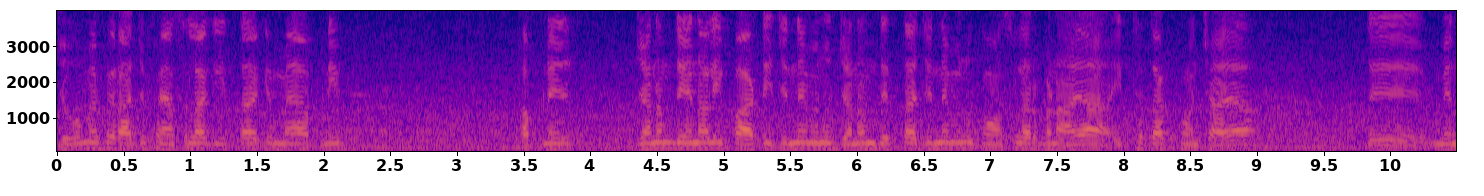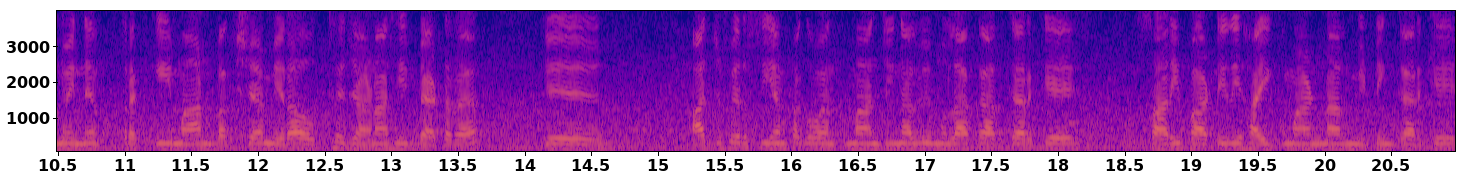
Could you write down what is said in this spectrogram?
ਜੋ ਮੈਂ ਫਿਰ ਅੱਜ ਫੈਸਲਾ ਕੀਤਾ ਕਿ ਮੈਂ ਆਪਣੀ, ਆਪਣੇ ਜਨਮ ਦੇਣ ਵਾਲੀ ਪਾਰਟੀ ਜਿਨੇ ਮੈਨੂੰ ਜਨਮ ਦਿੱਤਾ, ਜਿਨੇ ਮੈਨੂੰ ਕਾਉਂਸਲਰ ਬਣਾਇਆ, ਇੱਥੇ ਤੱਕ ਪਹੁੰਚਾਇਆ ਤੇ ਮੈਨੂੰ ਇੰਨੇ ਤਰੱਕੀ ਮਾਣ ਬਖਸ਼ਿਆ। ਮੇਰਾ ਉੱਥੇ ਜਾਣਾ ਹੀ ਬੈਟਰ ਹੈ ਕਿ ਅੱਜ ਫਿਰ ਸੀਐਮ ਭਗਵੰਤ ਮਾਨ ਜੀ ਨਾਲ ਵੀ ਮੁਲਾਕਾਤ ਕਰਕੇ, ਸਾਰੀ ਪਾਰਟੀ ਦੀ ਹਾਈ ਕਮਾਂਡ ਨਾਲ ਮੀਟਿੰਗ ਕਰਕੇ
